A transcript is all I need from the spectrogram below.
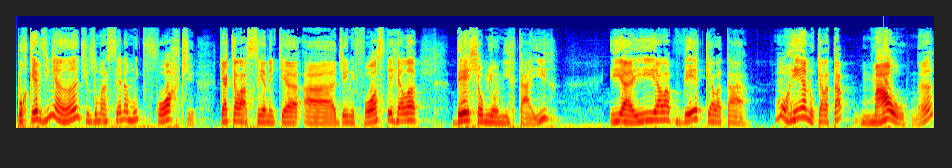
Porque vinha antes uma cena muito forte, que é aquela cena em que a, a Jane Foster, ela deixa o Mionir cair, e aí ela vê que ela tá morrendo, que ela tá mal, né?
